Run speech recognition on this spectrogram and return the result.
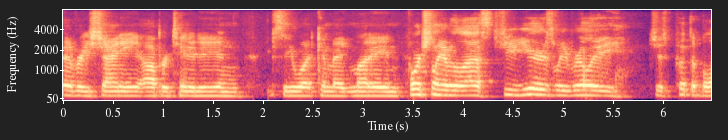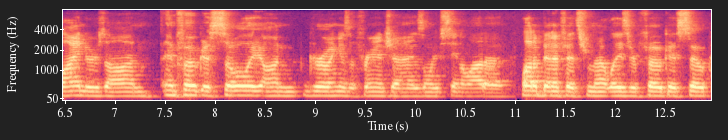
every shiny opportunity and see what can make money. And fortunately, over the last few years, we've really just put the blinders on and focus solely on growing as a franchise. And we've seen a lot of a lot of benefits from that laser focus. So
